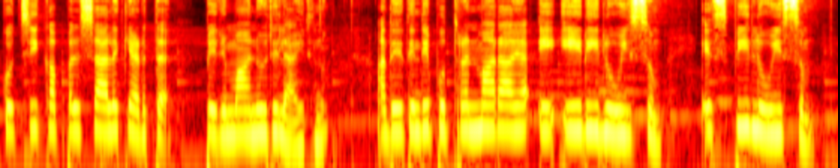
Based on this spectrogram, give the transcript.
കൊച്ചി കപ്പൽശാലയ്ക്കടുത്ത് പെരുമാനൂരിലായിരുന്നു. അദ്ദേഹത്തിന്റെ പുത്രന്മാരായ എ എ ഡി ലൂയിസും എസ് പി ലൂയിസും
